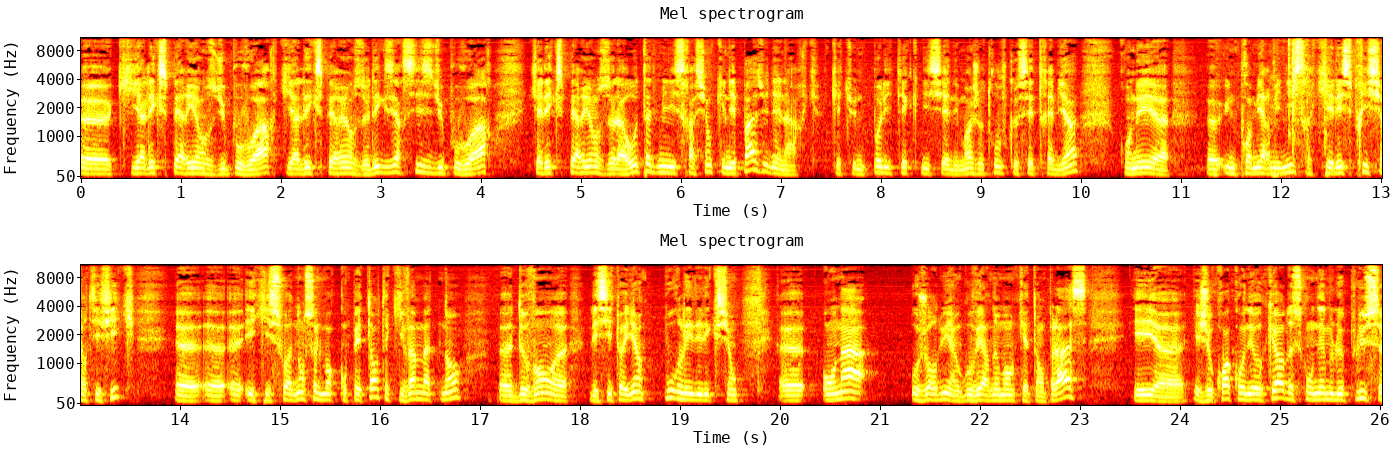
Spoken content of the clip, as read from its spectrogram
euh, qui a l'expérience du pouvoir, qui a l'expérience de l'exercice du pouvoir, qui a l'expérience de la haute administration, qui n'est pas une énarque, qui est une polytechnicienne. Et moi, je trouve que c'est très bien qu'on ait euh, une première ministre qui ait l'esprit scientifique euh, euh, et qui soit non seulement compétente et qui va maintenant devant les citoyens pour l'élection. on a aujourd'hui un gouvernement qui est en place et, euh, et, je crois qu'on est au cœur de ce qu'on aime le plus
